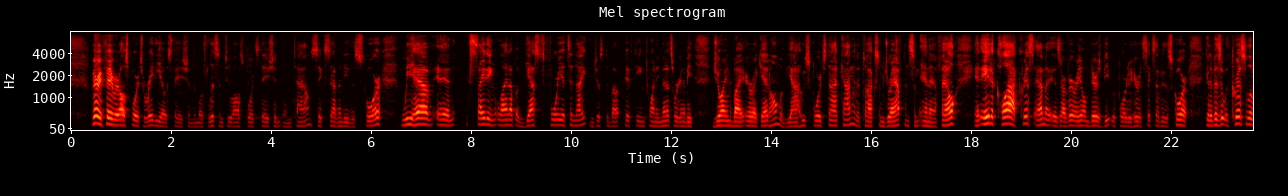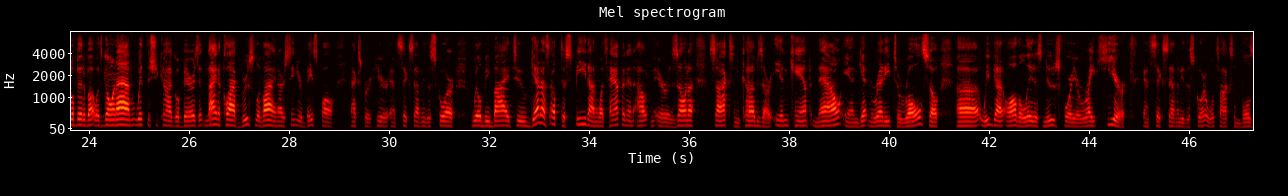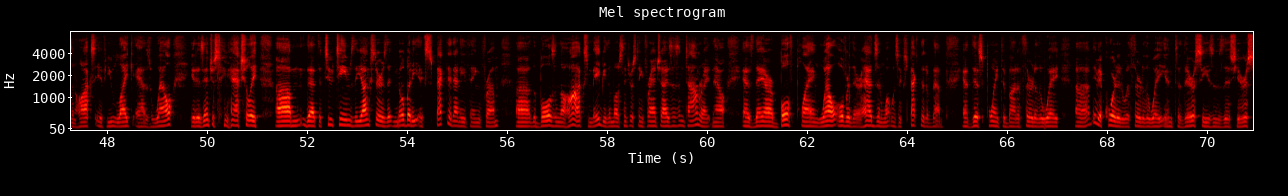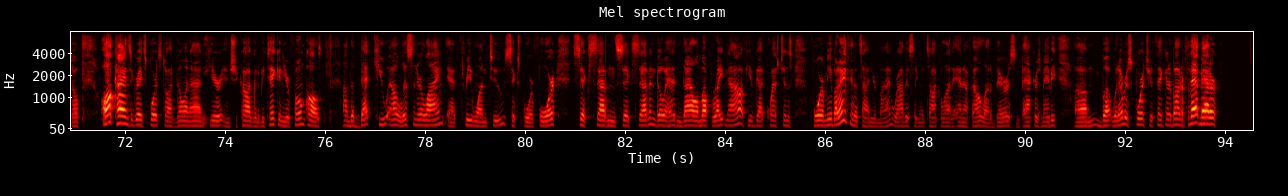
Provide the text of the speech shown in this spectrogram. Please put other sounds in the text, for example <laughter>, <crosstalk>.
very favorite all sports radio station, the most listened to all sports station in town, 670 The Score. We have an exciting lineup of guests for you tonight. In just about 15, 20 minutes, we're going to be joined by Eric Edholm of YahooSports.com. Going to talk some draft and some NFL. At 8 o'clock, Chris Emma is our very own Bears beat reporter here at 670 The Score. Going to visit with Chris a little bit about what's going on with the Chicago Bears. At 9 o'clock, Bruce Levine, our senior baseball expert here at 670 The Score, will be by to get us up to speed on what's happening out in Arizona. Sox and Cubs are in camp now and getting ready to roll. So uh, we've got all the latest news for you right here at 670 the score. We'll talk some Bulls and Hawks if you like as well. It is interesting, <laughs> actually, um, that the two teams, the youngsters that nobody expected anything from, uh, the Bulls and the Hawks, may be the most interesting franchises in town right now, as they are both playing well over their heads and what was expected of them at this point, about a third of the way, uh, maybe a quarter to a third of the way into their seasons this year. So, all kinds of great sports talk going on here in Chicago. Going to be taking your phone calls on the BetQL listener line at 312-644-6767. Go ahead and dial them up right now if you've got questions for me about anything that's on your mind. We're obviously going to talk a lot of NFL, a lot of Bears and Packers maybe, um, but whatever sports you're thinking about, or for that matter,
